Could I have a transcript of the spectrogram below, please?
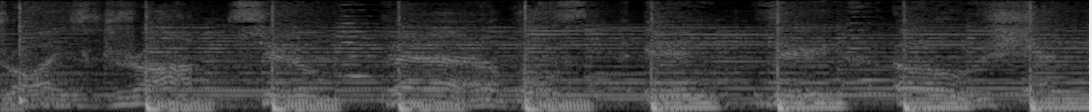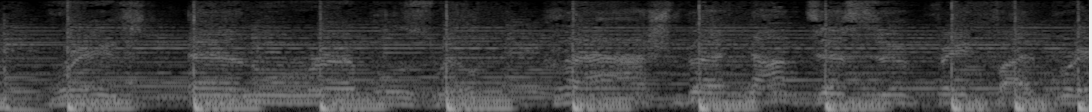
droids drop to pebbles in the ocean. Waves and ripples will clash but not dissipate. Vibrate.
